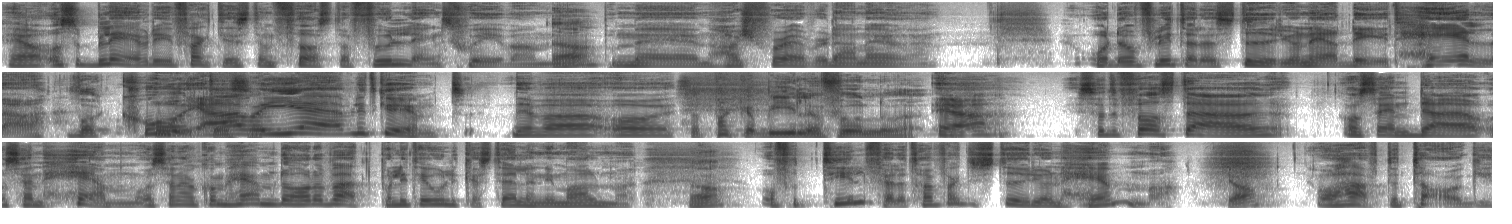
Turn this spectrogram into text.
Ja, och så blev det ju faktiskt den första fullängdsskivan Ja. med Hush Forever där nere. Och då flyttade studion ner dit, hela. Vad coolt, och, ja, alltså. Det var jävligt grymt. Det var, och, Så packa bilen full. Va? ja, så det först där, och sen där, och sen hem. Och sen när jag kom hem då har det varit på lite olika ställen i Malmö. Ja. Och för tillfället har jag faktiskt studion hemma. Ja. Och haft ett tag.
